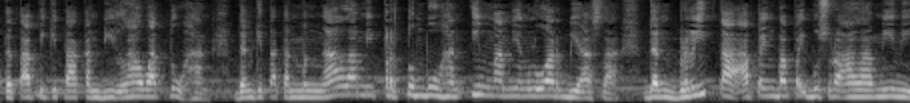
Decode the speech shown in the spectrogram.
tetapi kita akan dilawat Tuhan dan kita akan mengalami pertumbuhan iman yang luar biasa dan berita apa yang Bapak Ibu Saudara alami ini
